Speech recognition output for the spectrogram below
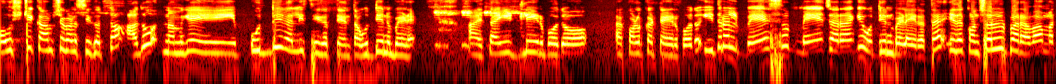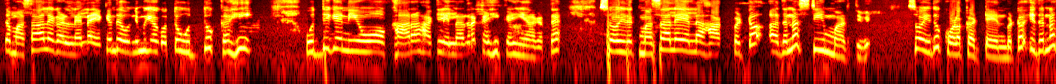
ಪೌಷ್ಟಿಕಾಂಶಗಳು ಸಿಗುತ್ತೋ ಅದು ನಮಗೆ ಈ ಉದ್ದಿನಲ್ಲಿ ಸಿಗುತ್ತೆ ಅಂತ, ಉದ್ದಿನ ಬೇಳೆ. ಆಯಿತಾ, ಇಡ್ಲಿ ಇರ್ಬೋದು ಕೊಳಕಟ್ಟೆ ಇರ್ಬೋದು, ಇದರಲ್ಲಿ ಬೇಸ್ ಮೇಜರ್ ಆಗಿ ಉದ್ದಿನ ಬೇಳೆ ಇರುತ್ತೆ. ಇದಕ್ಕೊಂದು ಸ್ವಲ್ಪ ರವ ಮತ್ತು ಮಸಾಲೆಗಳನ್ನೆಲ್ಲ ಯಾಕೆಂದರೆ ನಿಮಗೆ ಗೊತ್ತು ಉದ್ದು ಕಹಿ. ಉದ್ದಿಗೆ ನೀವು ಖಾರ ಹಾಕಲಿಲ್ಲ ಅಂದರೆ ಕಹಿ ಕಹಿ ಆಗುತ್ತೆ. ಸೊ ಇದಕ್ಕೆ ಮಸಾಲೆ ಎಲ್ಲ ಹಾಕ್ಬಿಟ್ಟು ಅದನ್ನು ಸ್ಟೀಮ್ ಮಾಡ್ತೀವಿ. ಸೊ ಇದು ಕೊಳಕಟ್ಟೆ ಅಂದ್ಬಿಟ್ಟು ಇದನ್ನು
